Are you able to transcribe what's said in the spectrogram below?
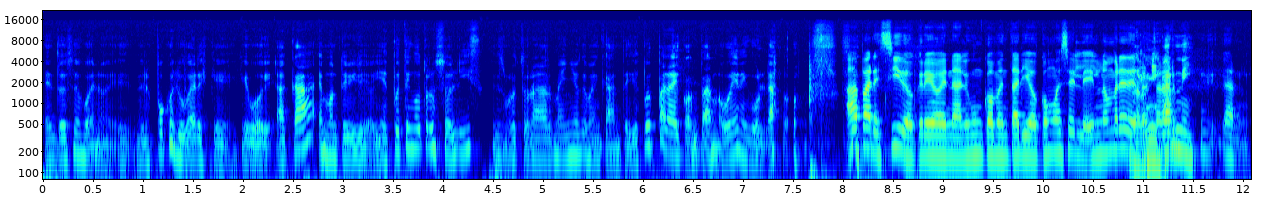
Entonces, bueno, eh, de los pocos lugares que, que voy, acá en Montevideo, y después tengo otro en Solís, que es un restaurante armenio que me encanta, y después para de contar, no voy a ningún lado. Ha aparecido, creo, en algún comentario. ¿Cómo es el, el nombre del Garni. restaurante? Garni.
